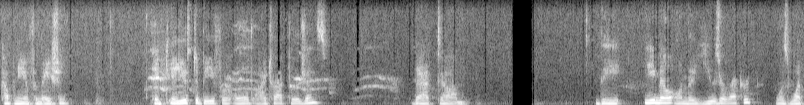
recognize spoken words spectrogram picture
company information, it, it used to be for old ITRAK versions that um, the email on the user record was what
